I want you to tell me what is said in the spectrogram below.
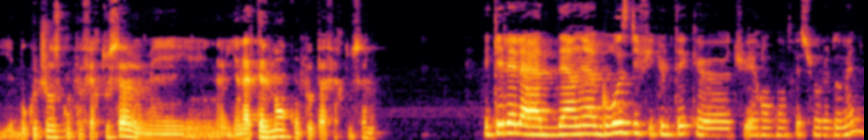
Il y a beaucoup de choses qu'on peut faire tout seul, mais il y en a tellement qu'on ne peut pas faire tout seul. Et quelle est la dernière grosse difficulté que tu aies rencontrée sur le domaine?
